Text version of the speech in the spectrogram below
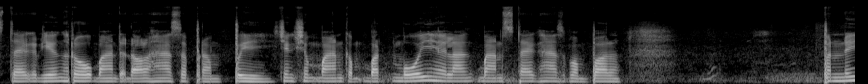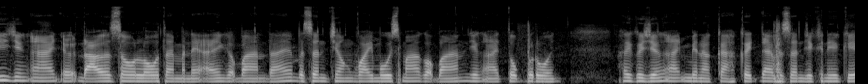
stack យើងរោបានទៅដល់57អញ្ចឹងខ្ញុំបានកំបិតមួយហើយឡើងបាន stack 57ប៉ុន្នេះយើងអាចដើរ solo តែម្នាក់ឯងក៏បានដែរបើសិនចង់វាយមួយស្មើក៏បាន យើងអាចទប់រួចហើយក៏យើងអាចមានឱកាសកិច្ចដែរបើសិនជាគ្នាគេ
